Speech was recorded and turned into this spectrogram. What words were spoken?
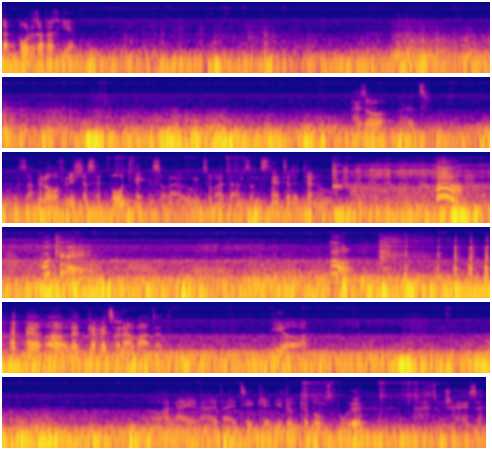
das Boot reparieren. also, jetzt, sag mir doch hoffentlich, dass das Boot weg ist oder irgend so weiter. Ansonsten hätte das ja nur. Ha! Okay. Oh. oh, das kam jetzt unerwartet. Ja. Oh nein, Alter. Jetzt hier in die dunkle Bumsbude. Ach du Scheiße.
